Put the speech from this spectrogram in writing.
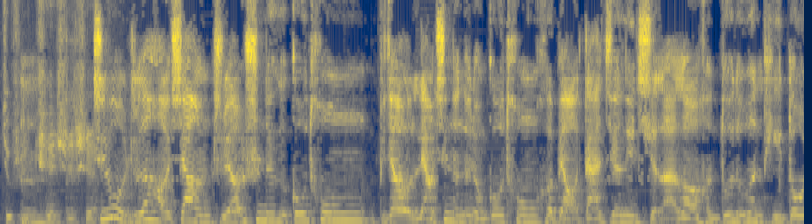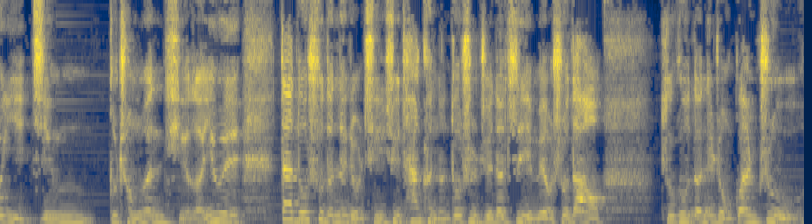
就是确实是。其实我觉得好像只要是那个沟通比较良性的那种沟通和表达建立起来了，很多的问题都已经不成问题了。因为大多数的那种情绪，他可能都是觉得自己没有受到足够的那种关注。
